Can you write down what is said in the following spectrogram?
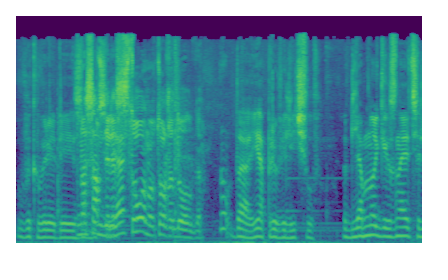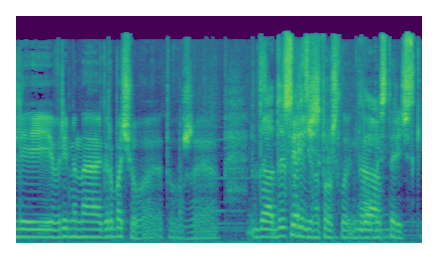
выковыряли из На самом деле 100, но тоже долго. Ну да, я преувеличил. Для многих, знаете ли, времена Горбачева это уже да, середина прошлой, да, да. исторически.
